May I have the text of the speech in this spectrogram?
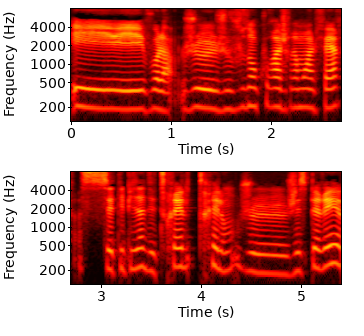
Et voilà, je, je, vous encourage vraiment à le faire. Cet épisode est très très long. J'espérais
